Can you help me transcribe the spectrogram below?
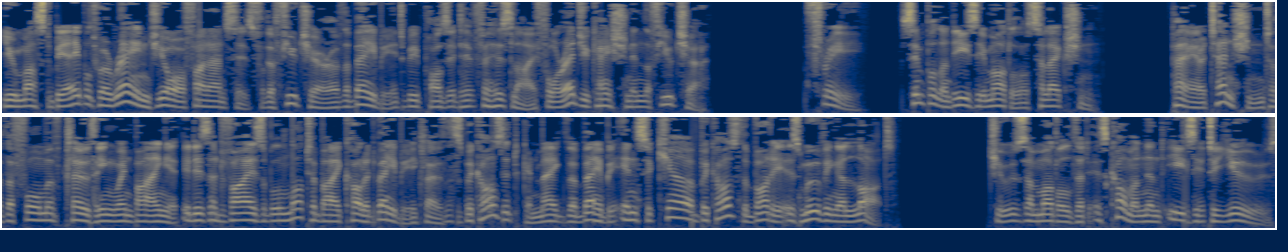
You must be able to arrange your finances for the future of the baby to be positive for his life or education in the future. 3. Simple and easy model selection. Pay attention to the form of clothing when buying it. It is advisable not to buy collared baby clothes because it can make the baby insecure because the body is moving a lot. Choose a model that is common and easy to use.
